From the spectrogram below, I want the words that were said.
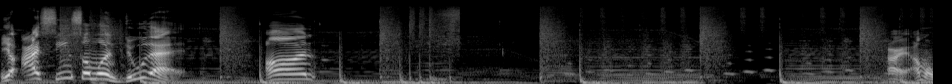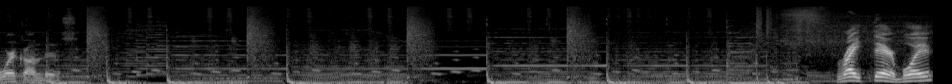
Yo, I seen someone do that on All right, I'm gonna work on this. Right there, boy.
